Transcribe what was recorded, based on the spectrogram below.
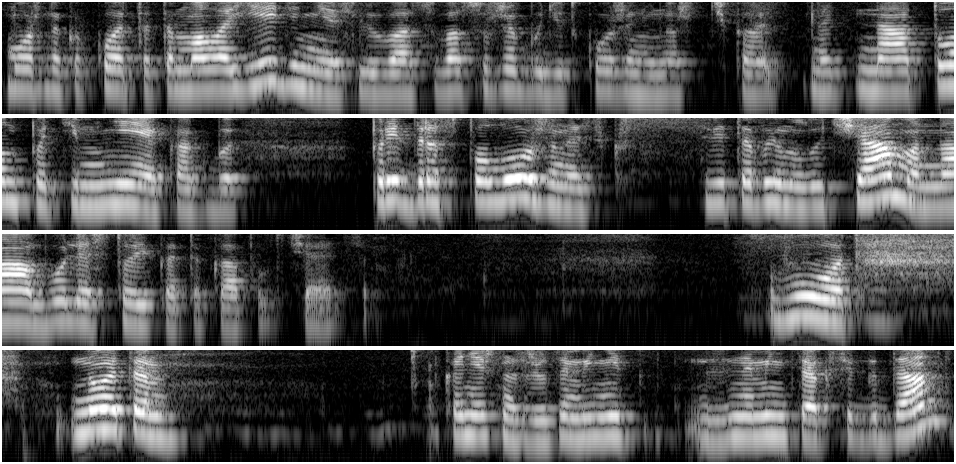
можно какое-то это малоедение, если у вас, у вас уже будет кожа немножечко на, на тон потемнее, как бы предрасположенность к световым лучам, она более стойкая такая получается. Вот. Но это, конечно же, знаменит, знаменитый оксидант,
